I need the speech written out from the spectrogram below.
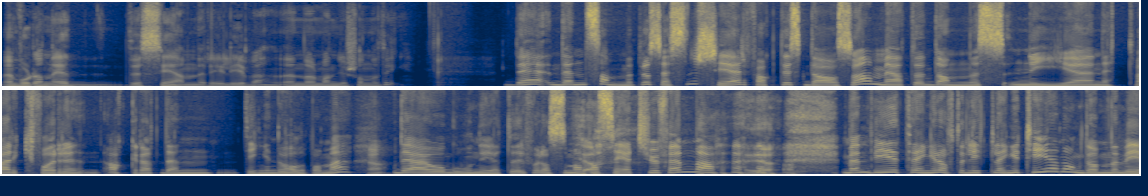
Men hvordan er det senere i livet når man gjør sånne ting? Det, den samme prosessen skjer faktisk da også, med at det dannes nye nettverk for akkurat den tingen du holder på med. Ja. Det er jo gode nyheter for oss som har Ja. passert 25, da. Ja. Men vi trenger ofte litt lengre tid enn ungdommene, vi.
